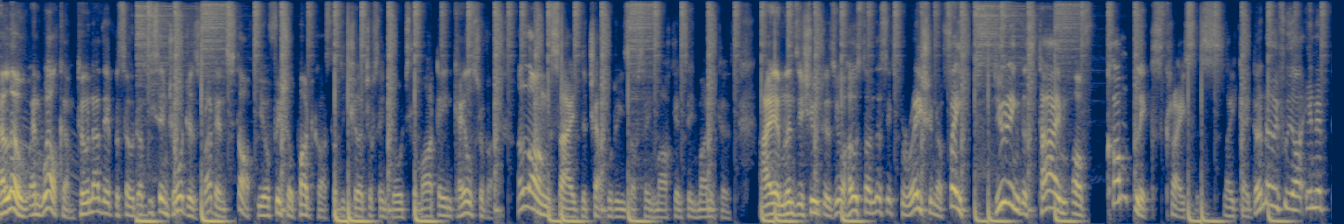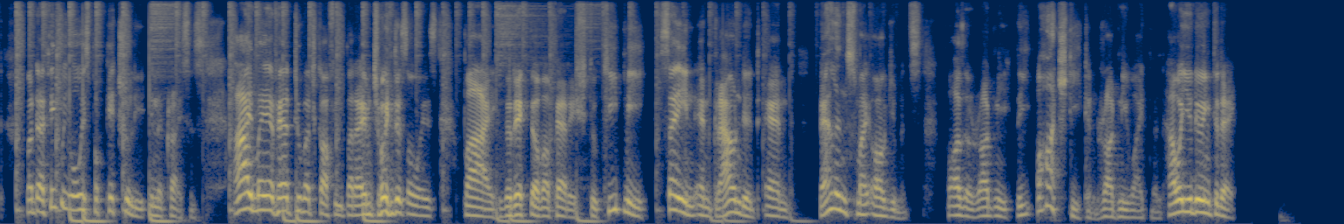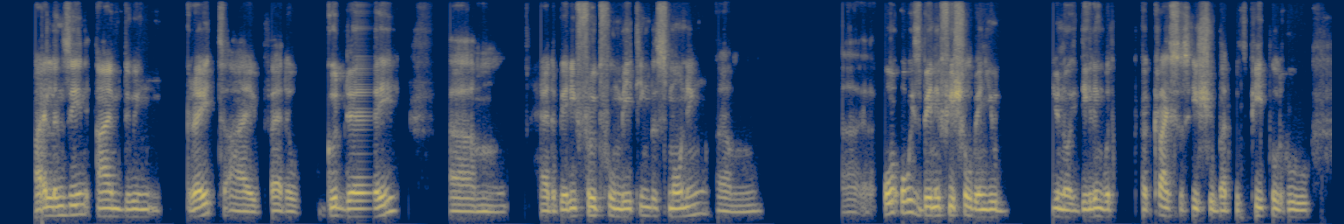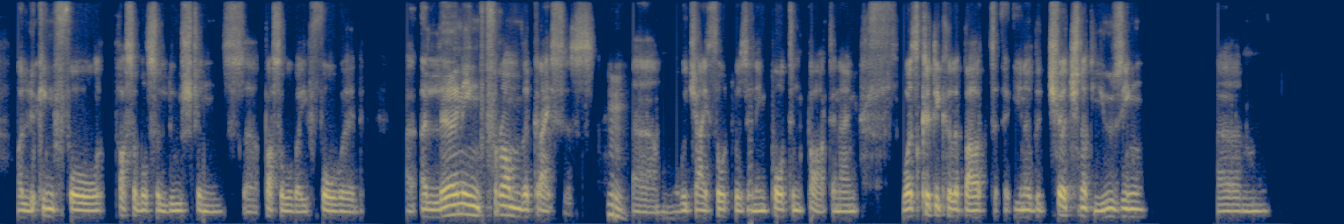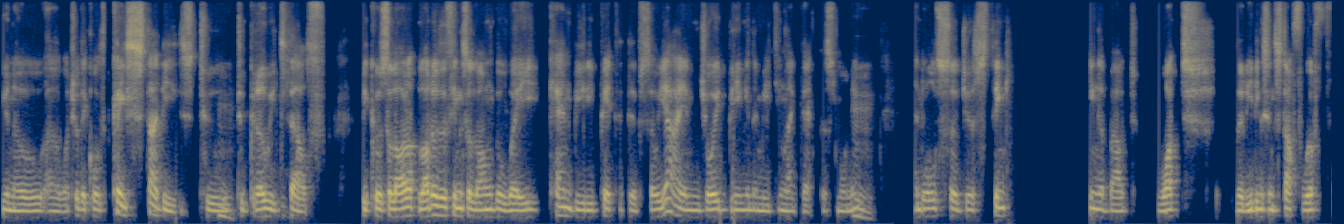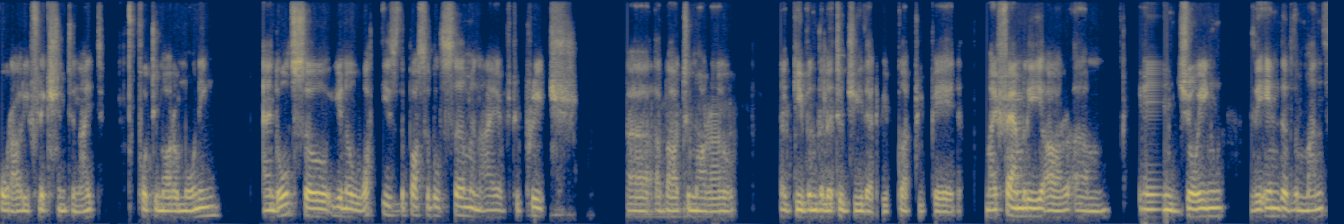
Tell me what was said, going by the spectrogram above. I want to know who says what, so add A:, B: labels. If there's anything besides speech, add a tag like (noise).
A: Hello and welcome to another episode of the St. George's Rod and Stop, the official podcast of the Church of St. George the Martyr in River, alongside the chapelries of St. Mark and St. Monica's. I am Lindsay Shooters, your host on this exploration of faith during this time of complex crisis. Like, I don't know if we are in it, but I think we are always perpetually in a crisis. I may have had too much coffee, but I am (laughs) joined as always by the rector of our parish to keep me sane and grounded and balance my arguments. Father Rodney, the Archdeacon Rodney Whiteman. How are you doing today?
B: Hi, Lindsay. I'm doing great. I've had a good day. Um, had a very fruitful meeting this morning. Um, uh, always beneficial when you, you know, dealing with a crisis issue, but with people who are looking for possible solutions, uh, possible way forward, a learning from the crisis mm. um, which I thought was an important part. And I was critical about, you know, the church not using, um, you know, uh, what should they call case studies to mm. to grow itself, because a lot of a lot of the things along the way can be repetitive. So yeah, I enjoyed being in a meeting like that this morning, mm. and also just thinking about what the readings and stuff were for our reflection tonight for tomorrow morning. And also you know what is the possible sermon i have to preach uh, about tomorrow uh, given the liturgy that we've got prepared? My family are um, enjoying the end of the month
